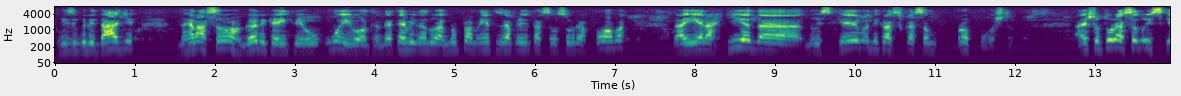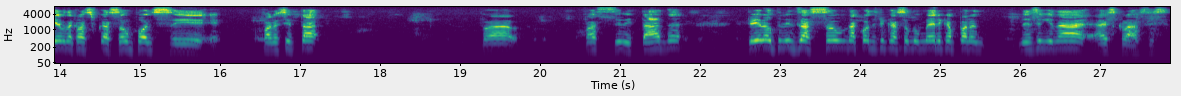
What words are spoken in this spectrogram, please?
visibilidade da relação orgânica entre uma e outra, determinando agrupamentos e apresentação sobre a forma da hierarquia da, do esquema de classificação proposto. A estruturação do esquema da classificação pode ser facilita, facilitada pela utilização da codificação numérica para designar as classes,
